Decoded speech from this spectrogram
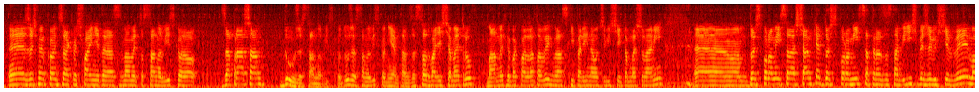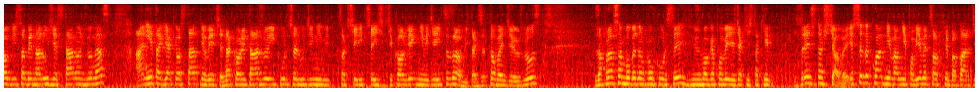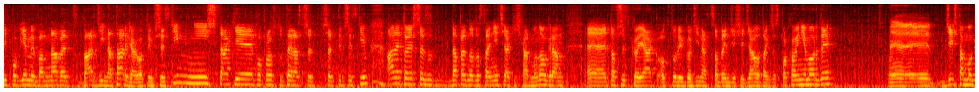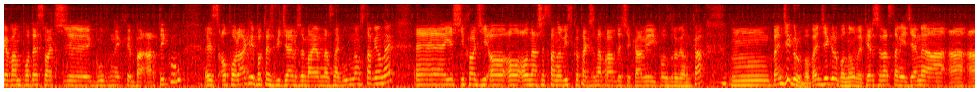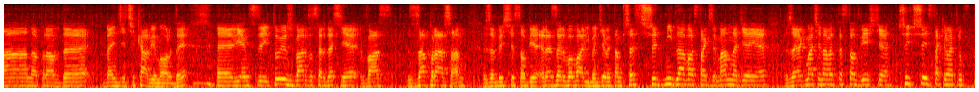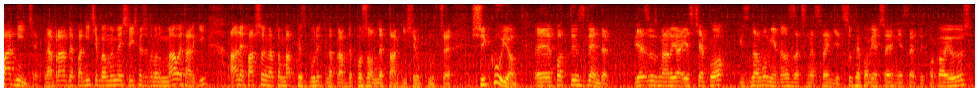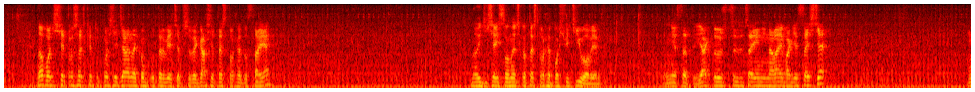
E, żeśmy w końcu jakoś fajnie teraz mamy to stanowisko Zapraszam, duże stanowisko, duże stanowisko, nie wiem, tam ze 120 metrów mamy chyba kwadratowych wraz z Kiperiną oczywiście i tą nasionami. Eee, dość sporo miejsca na ściankę, dość sporo miejsca teraz zostawiliśmy, żebyście wy mogli sobie na luzie stanąć u nas, a nie tak jak ostatnio, wiecie, na korytarzu i kurczę ludzie nie, co chcieli przejść gdziekolwiek, nie wiedzieli co zrobić, także to będzie już luz. Zapraszam, bo będą konkursy, już mogę powiedzieć jakieś takie zręcznościowe. Jeszcze dokładnie wam nie powiemy, co chyba bardziej powiemy wam nawet bardziej na targach o tym wszystkim, niż takie po prostu teraz przed, przed tym wszystkim, ale to jeszcze na pewno dostaniecie jakiś harmonogram, e, to wszystko jak, o których godzinach, co będzie się działo, także spokojnie mordy. Eee, gdzieś tam mogę wam podesłać e, główny chyba artykuł e, z Opolagry, bo też widziałem, że mają nas na główną stawione. E, jeśli chodzi o, o, o, nasze stanowisko, także naprawdę ciekawie i pozdrowionka. Mm, będzie grubo, będzie grubo. No mówię, pierwszy raz tam jedziemy, a, a, a naprawdę będzie ciekawie mordy. E, więc tu już bardzo serdecznie was zapraszam, żebyście sobie rezerwowali. Będziemy tam przez 3 dni dla was, także mam nadzieję, że jak macie nawet te 100, 200 czy 300 km wpadnijcie. Naprawdę wpadnijcie, bo my myśleliśmy, że to będą małe targi, ale patrząc na tą mapkę z góry, to naprawdę porządne targi się kurczę szykują e, pod tym względem. Jezus Maria, jest ciepło i znowu mnie nos zaczyna swędzić. Suche powietrze, niestety w pokoju już. No bo dzisiaj troszeczkę tu posiedziane, komputer wiecie, przy Vegasie też trochę dostaje. No i dzisiaj słoneczko też trochę poświeciło, więc... No niestety, jak to już przyzwyczajeni na live'ach jesteście?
